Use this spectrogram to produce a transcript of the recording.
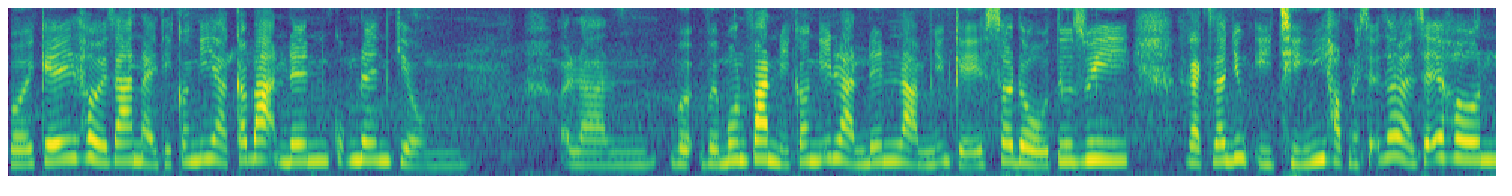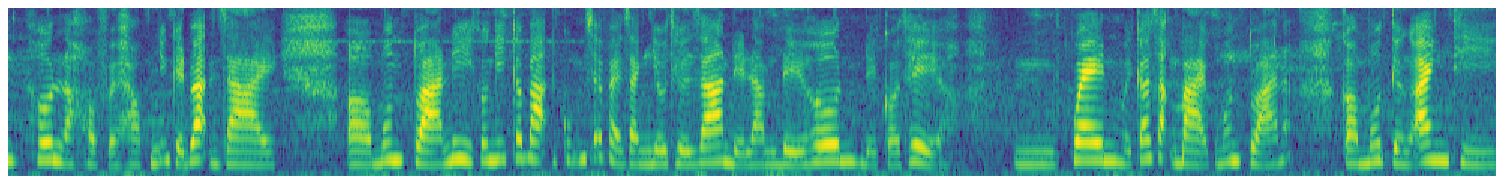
Với cái thời gian này thì con nghĩ là các bạn nên cũng nên kiểu gọi là với, với môn văn thì con nghĩ là nên làm những cái sơ đồ tư duy gạch ra những ý chính học nó sẽ rất là dễ hơn hơn là học phải học những cái đoạn dài. Ờ, môn toán thì con nghĩ các bạn cũng sẽ phải dành nhiều thời gian để làm đề hơn để có thể um, quen với các dạng bài của môn toán còn môn tiếng anh thì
